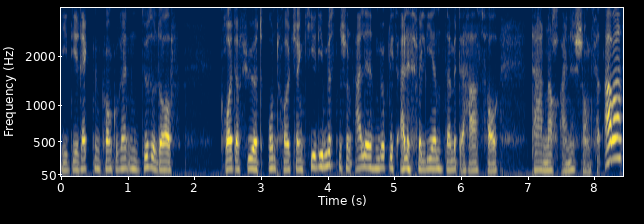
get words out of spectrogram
die direkten Konkurrenten Düsseldorf, Kräuter Fürth und Holstein Kiel, die müssten schon alle möglichst alles verlieren, damit der HSV da noch eine Chance hat. Aber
